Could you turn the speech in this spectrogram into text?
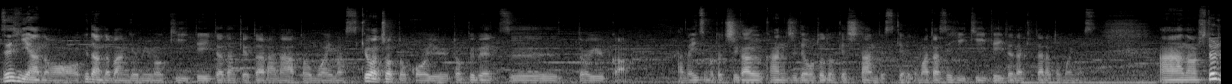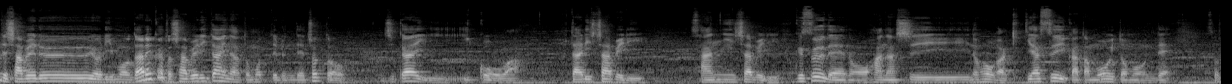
ぜひあの普段の番組も聞いていただけたらなと思います。今日はちょっとこういう特別というかあのいつもと違う感じでお届けしたんですけれどまたぜひ聞いていただけたらと思います。あの一人で喋るよりも誰かと喋りたいなと思ってるんでちょっと次回以降は2人喋り3人喋り複数でのお話の方が聞きやすい方も多いと思うんでそっ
